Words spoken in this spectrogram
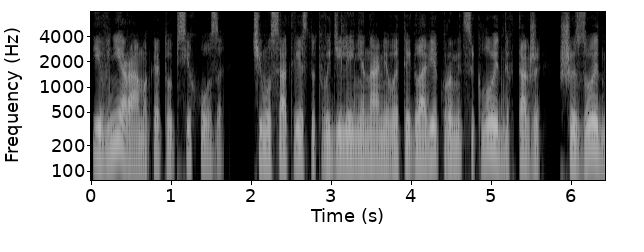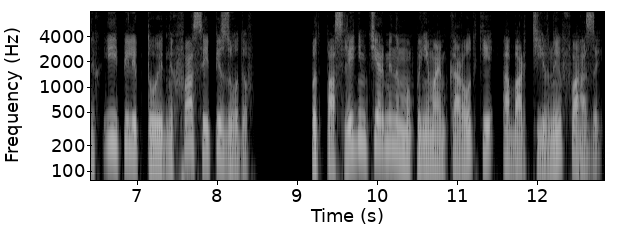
и вне рамок этого психоза, чему соответствует выделение нами в этой главе, кроме циклоидных, также шизоидных и эпилептоидных фаз и эпизодов. Под последним термином мы понимаем короткие абортивные фазы.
